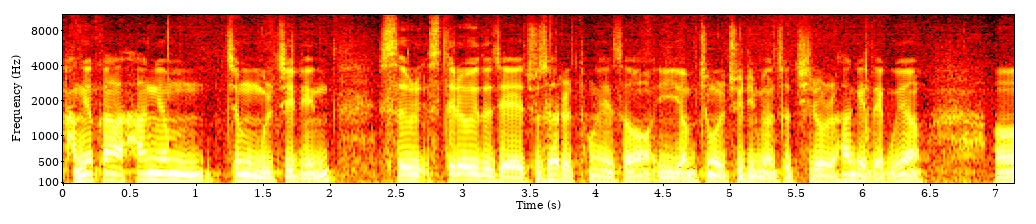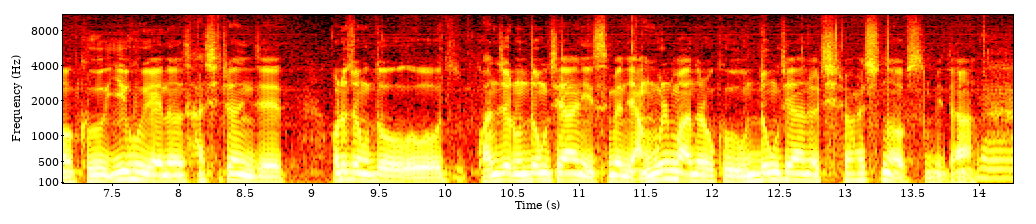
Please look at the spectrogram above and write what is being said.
강력한 항염증 물질인 스테- 스테로이드제 주사를 통해서 이 염증을 줄이면서 치료를 하게 되고요. 어, 그 이후에는 사실은 이제 어느 정도 어, 관절 운동 제한이 있으면 약물만으로 그 운동 제한을 치료할 수는 없습니다. 네.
